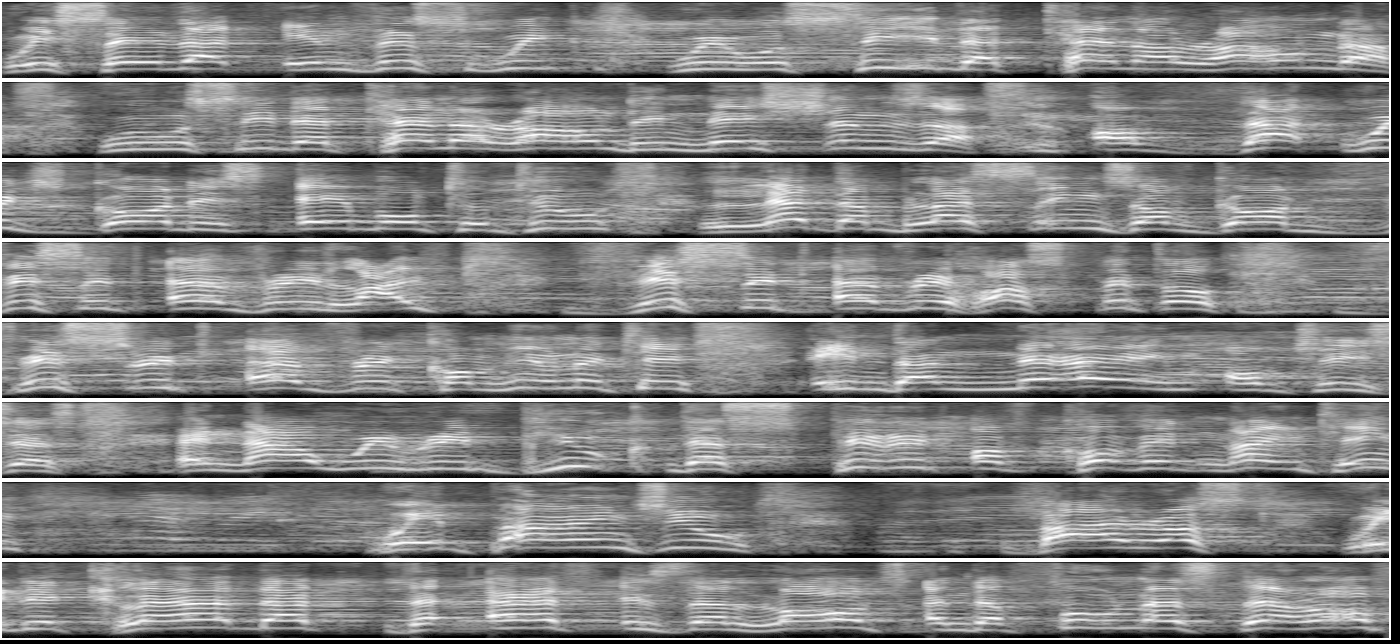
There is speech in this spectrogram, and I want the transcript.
We say that in this week we will see the turnaround. We will see the turnaround in nations uh, of that which God is able to do. Let the blessings of God visit every life, visit every hospital, visit every community in the name of Jesus. And now we rebuke the spirit of COVID 19 we bind you, virus. We declare that the earth is the Lord's and the fullness thereof,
